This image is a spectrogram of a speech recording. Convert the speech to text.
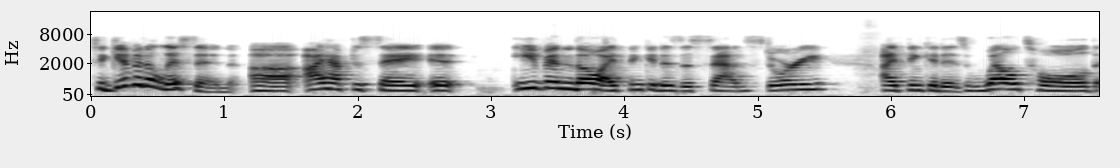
to give it a listen. Uh, I have to say, it even though I think it is a sad story, I think it is well told,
